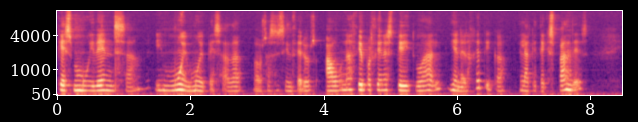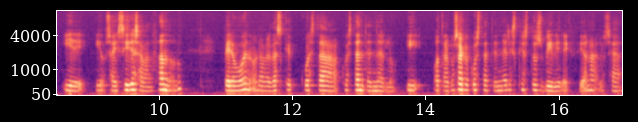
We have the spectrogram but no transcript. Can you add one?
que es muy densa, y muy, muy pesada, vamos a ser sinceros, a una 100% espiritual y energética, en la que te expandes y, y, o sea, y sigues avanzando, ¿no? Pero bueno, la verdad es que cuesta, cuesta entenderlo. Y otra cosa que cuesta entender es que esto es bidireccional, o sea,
